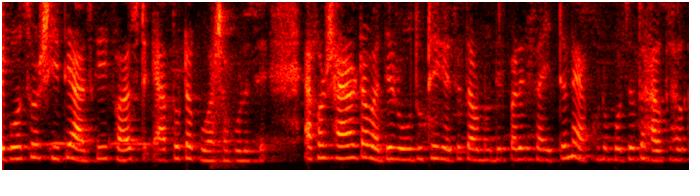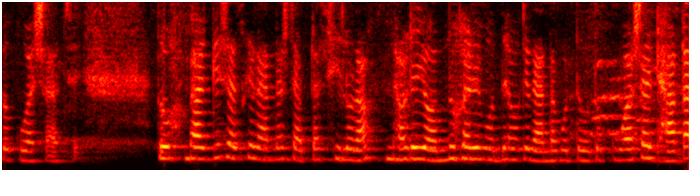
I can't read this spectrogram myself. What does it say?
এবছর শীতে আজকেই ফার্স্ট এতটা কুয়াশা পড়েছে। এখন সাড়ে বাজে, রোদ উঠে গেছে, তাও নদীর পাড়ের সাইডটা না এখনও পর্যন্ত হালকা হালকা কুয়াশা আছে। তো ভাগ্যিস আজকে রান্নার চাপটা ছিল না, নাহলে এই অন্ধকারের মধ্যে আমাকে রান্না করতে হতো। কুয়াশায় ঢাকা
